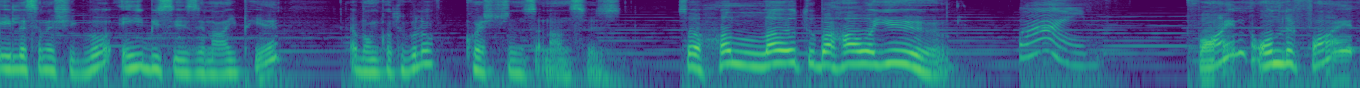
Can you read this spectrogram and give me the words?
এই লেসনে শিখব এই বিসিএস এন আইপিএ এবং কতগুলো কোয়েশ্চেন্স অ্যান্ড আনসার্স সো হ্যালো তুবা হাউ আর ইউ Fine. Fine? Only fine?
